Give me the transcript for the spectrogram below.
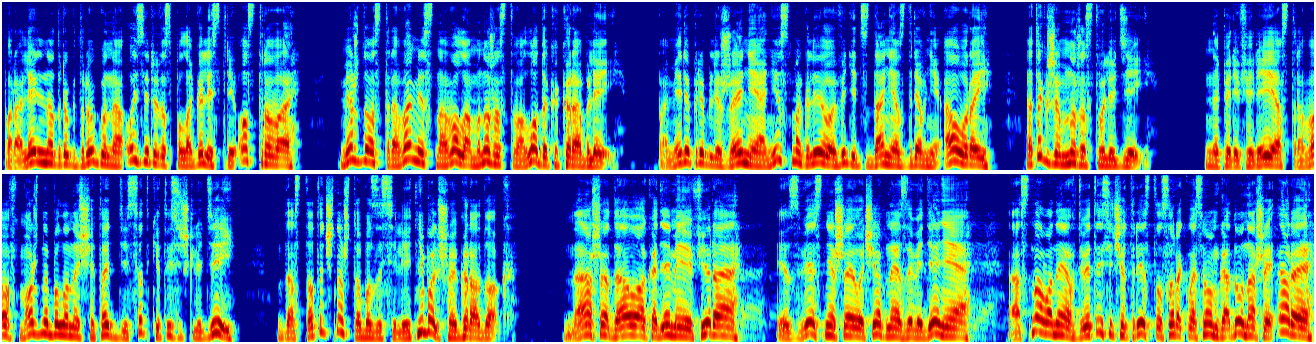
Параллельно друг другу на озере располагались три острова — между островами сновало множество лодок и кораблей. По мере приближения они смогли увидеть здания с древней аурой, а также множество людей. На периферии островов можно было насчитать десятки тысяч людей, достаточно, чтобы заселить небольшой городок. «Наша Дао Академия Эфира – известнейшее учебное заведение, основанное в 2348 году нашей эры.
